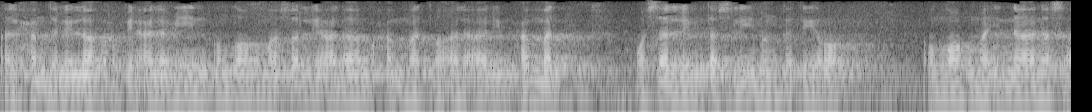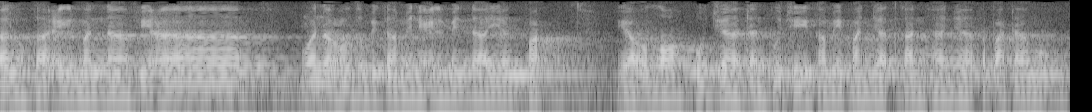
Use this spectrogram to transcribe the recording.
Alhamdulillah Rabbil Alamin. Allahumma salli ala Muhammad wa ala ali Muhammad wa sallim tasliman katsira. Allahumma inna nas'aluka ilman nafi'a wa na'udzubika min ilmin. Ya Allah puja dan puji kami panjatkan hanya kepadamu.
